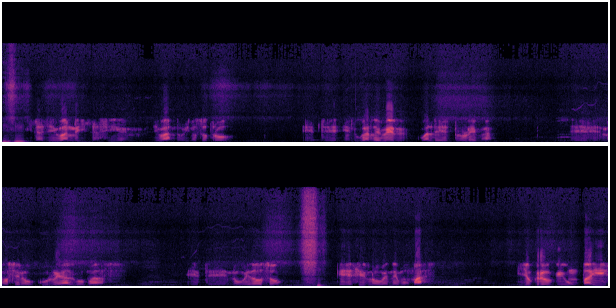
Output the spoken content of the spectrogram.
y la llevan y la siguen llevando. Y nosotros, este, en lugar de ver cuál es el problema, no se nos ocurre algo más este, novedoso que decir no vendemos más. Y yo creo que un país,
